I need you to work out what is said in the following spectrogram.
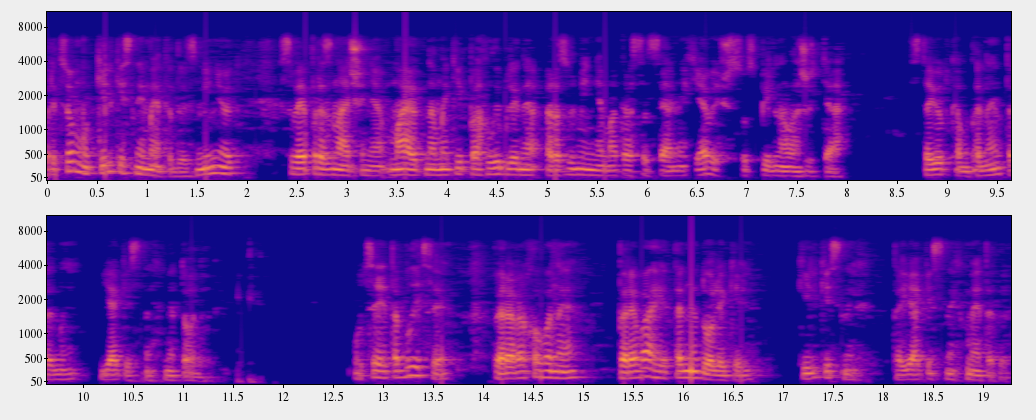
При цьому кількісні методи змінюють своє призначення, мають на меті поглиблення розуміння макросоціальних явищ суспільного життя, стають компонентами якісних методик. У цій таблиці перераховані переваги та недоліки кількісних та якісних методів.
